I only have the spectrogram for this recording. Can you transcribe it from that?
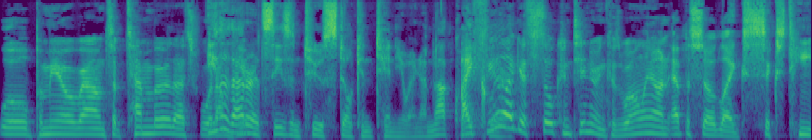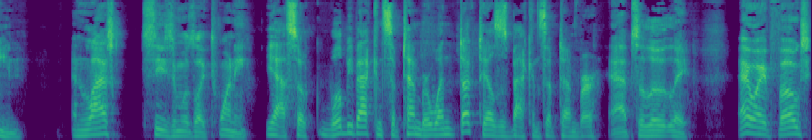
will premiere around September. That's what Either I'm that or it's season two still continuing. I'm not quite. I feel like it's still continuing because we're only on episode like 16 and last season was like 20. yeah. So we'll be back in September when Ducktales is back in September. Absolutely. Anyway, folks,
